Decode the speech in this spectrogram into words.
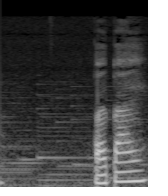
拜拜。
